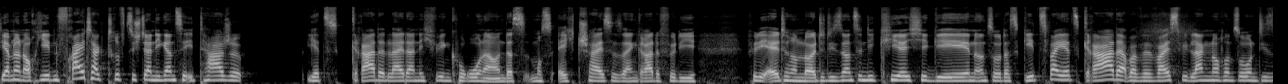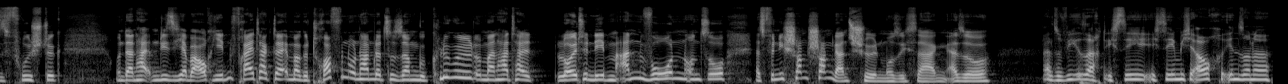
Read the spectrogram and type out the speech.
die haben dann auch jeden Freitag, trifft sich dann die ganze Etage. Jetzt gerade leider nicht wegen Corona. Und das muss echt scheiße sein, gerade für die, für die älteren Leute, die sonst in die Kirche gehen und so. Das geht zwar jetzt gerade, aber wer weiß, wie lang noch und so. Und dieses Frühstück. Und dann hatten die sich aber auch jeden Freitag da immer getroffen und haben da zusammen geklüngelt und man hat halt Leute nebenan wohnen und so. Das finde ich schon, schon ganz schön, muss ich sagen. Also, Also wie gesagt, ich sehe ich sehe mich auch in so eine,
